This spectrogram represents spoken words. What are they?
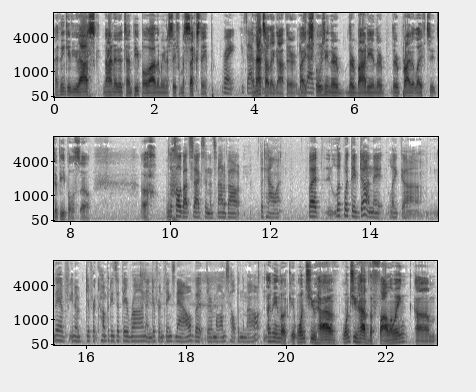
I think if you ask nine out of ten people, a lot of them are going to say from a sex tape. Right, exactly. And that's how they got there by exactly. exposing their, their body and their, their private life to, to people. So, ugh. it's all about sex, and it's not about the talent. But look what they've done. They like uh, they have you know different companies that they run and different things now, but their mom's helping them out. I mean, look, it, once you have once you have the following, um,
